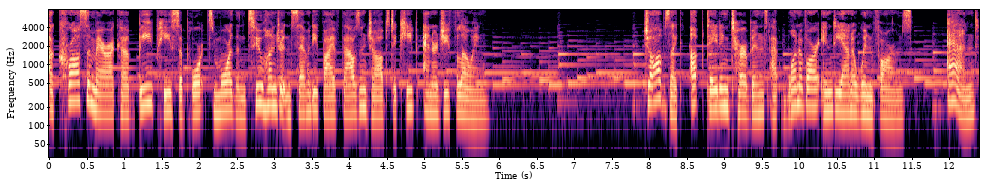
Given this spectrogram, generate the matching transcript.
Across America, BP supports more than 275,000 jobs to keep energy flowing. Jobs like updating turbines at one of our Indiana wind farms and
